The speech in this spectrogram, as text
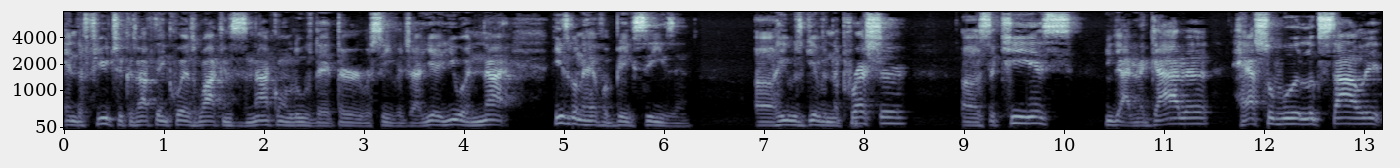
in the future because I think Quez Watkins is not going to lose that third receiver job. Yeah, you are not. He's going to have a big season. Uh, he was given the pressure. Uh, Zaccheaus, you got Nagata. Hasselwood looks solid.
